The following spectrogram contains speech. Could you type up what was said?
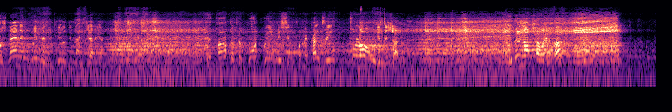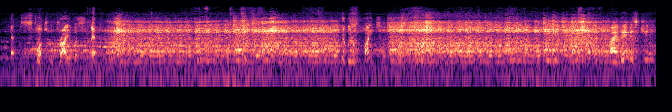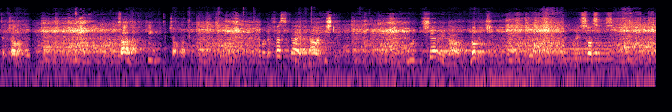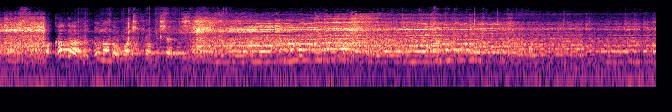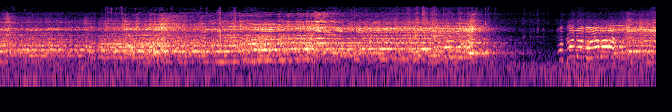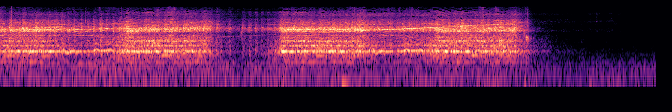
Those men and women killed in Nigeria were part of a goodwill mission from a country too long in the shadows. We will not, however, let misfortune drive us back. We will fight. My name is King T'Challa, of King T'Chaka. For the first time in our history, we will be sharing our knowledge and resources. Wakanda will no longer watch from the shadows.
